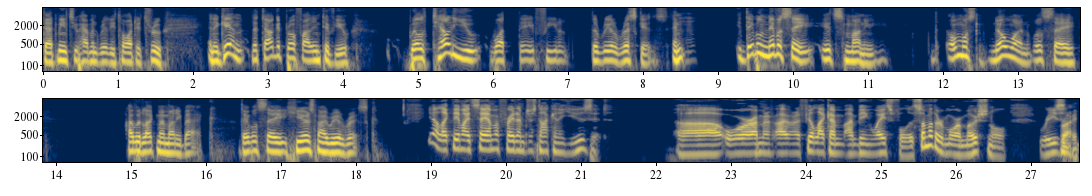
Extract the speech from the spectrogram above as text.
That means you haven't really thought it through. And again, the target profile interview will tell you what they feel the real risk is. And mm-hmm. they will never say it's money. Almost no one will say, I would like my money back. They will say, here's my real risk. Yeah, like they might say, I'm afraid I'm just not going to use it. Uh, or I'm gonna, I'm gonna feel like I'm I'm being wasteful. There's some other more emotional reason. Right.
